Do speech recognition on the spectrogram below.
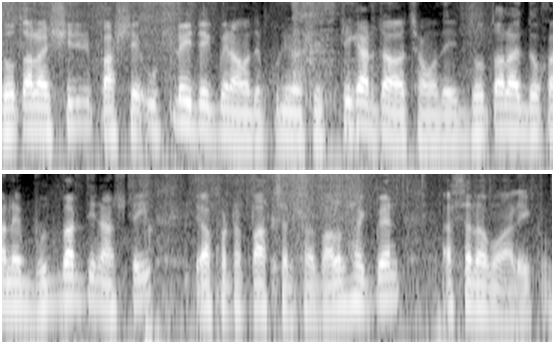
দোতলা সিঁড়ির পাশে উঠলেই দেখবেন আমাদের পূর্ণিমা স্টিকার দেওয়া আছে আমাদের এই দোতলায় দোকানে বুধবার দিন আসলেই এই অফারটা পাচ্ছেন। সবাই ভালো থাকবেন। আসসালামু আলাইকুম।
